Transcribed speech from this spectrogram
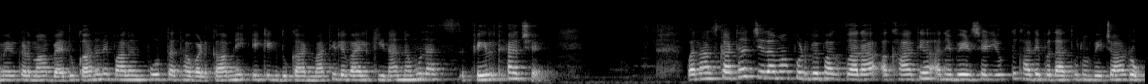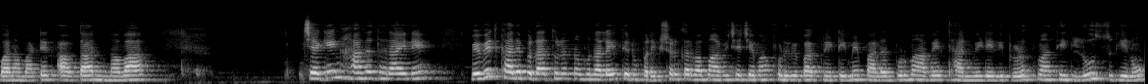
અમીરગઢમાં બે દુકાન અને પાલનપુર તથા વડગામની એક એક દુકાનમાંથી લેવાયેલ ઘીના નમૂના ફેલ થયા છે. બનાસકાંઠા જિલ્લામાં ફૂડ વિભાગ દ્વારા અખાદ્ય અને ભેળસેળયુક્ત ખાદ્ય પદાર્થોનું વેચાણ રોકવાના માટે આવતા નવા ચેકિંગ હાથ ધરાઈને વિવિધ ખાદ્ય પદાર્થોના નમૂના લઈ તેનું પરીક્ષણ કરવામાં આવ્યું છે, જેમાં ફૂડ વિભાગની ટીમે પાલનપુરમાં આવેલ થાનવી ડેરી પ્રોડક્ટમાંથી લૂઝ ઘીનું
